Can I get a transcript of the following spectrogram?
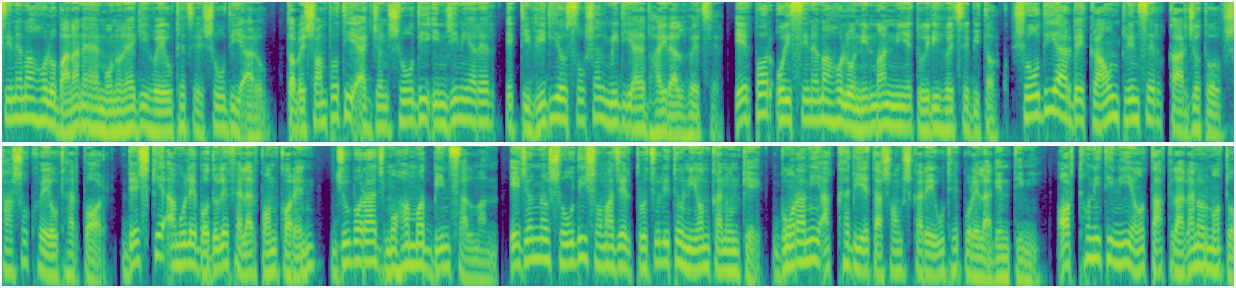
সিনেমা হল বানানায় মনোরাগী হয়ে উঠেছে সৌদি আরব। তবে সম্প্রতি একজন সৌদি ইঞ্জিনিয়ারের একটি ভিডিও সোশ্যাল মিডিয়ায় ভাইরাল হয়েছে। এরপর ওই সিনেমা হল নির্মাণ নিয়ে তৈরি হয়েছে বিতর্ক। সৌদি আরবে ক্রাউন প্রিন্সের কার্যত শাসক হয়ে ওঠার পর দেশকে আমূলে বদলে ফেলার পণ করেন যুবরাজ মোহাম্মদ বিন সালমান। এজন্য সৌদি সমাজের প্রচলিত নিয়মকানুনকে গোঁড়ামি আখ্যা দিয়ে তা সংস্কারে উঠে পড়ে লাগেন তিনি। অর্থনীতি নিয়েও তাক লাগানোর মতো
